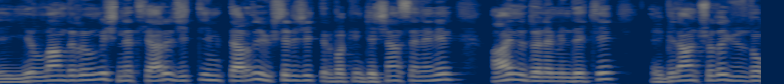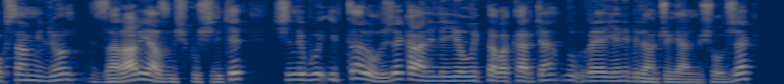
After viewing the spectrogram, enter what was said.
e, yıllandırılmış net karı ciddi miktarda yükselecektir. Bakın geçen senenin aynı dönemindeki e, bilançoda 190 milyon zarar yazmış bu şirket. Şimdi bu iptal olacak haliyle yıllıkta bakarken buraya yeni bilanço gelmiş olacak.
